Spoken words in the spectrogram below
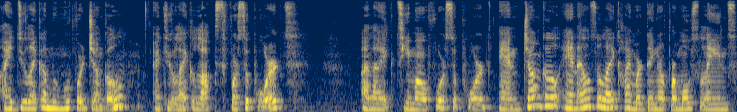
I do like Amumu for jungle, I do like Lux for support, I like Teemo for support and jungle, and I also like Heimerdinger for most lanes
